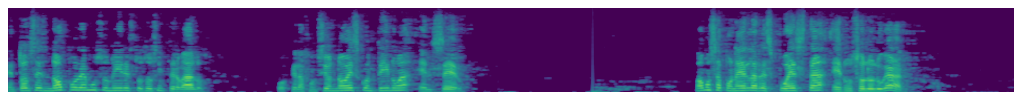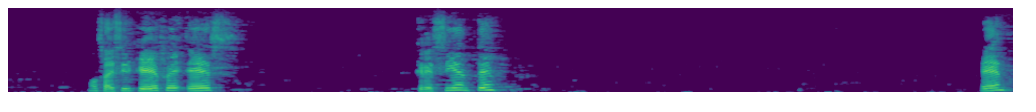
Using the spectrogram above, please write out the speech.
Entonces no podemos unir estos dos intervalos, porque la función no es continua en cero. Vamos a poner la respuesta en un solo lugar. Vamos a decir que f es creciente en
